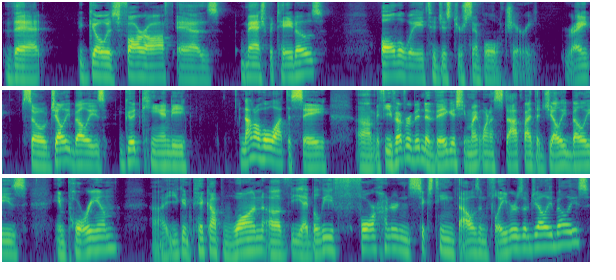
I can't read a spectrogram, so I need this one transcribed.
that go as far off as mashed potatoes all the way to just your simple cherry, right? So, Jelly Bellies, good candy. Not a whole lot to say. Um, if you've ever been to Vegas, you might want to stop by the Jelly Bellies Emporium. Uh, you can pick up one of the, I believe, 416,000 flavors of Jelly Bellies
